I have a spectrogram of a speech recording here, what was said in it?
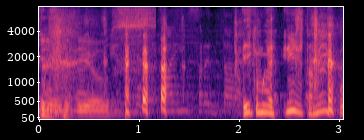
meu Deus. Hickman é cringe também? Pô,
